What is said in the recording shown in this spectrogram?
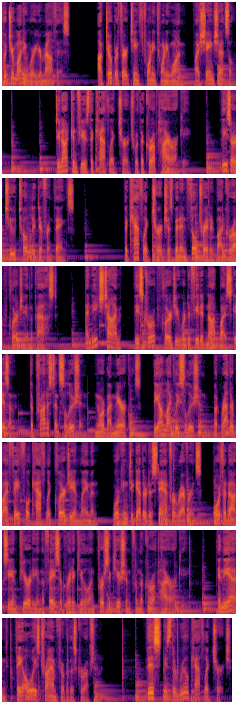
Put Your Money Where Your Mouth Is. October 13, 2021, by Shane Schetzel. Do not confuse the Catholic Church with the corrupt hierarchy. These are two totally different things. The Catholic Church has been infiltrated by corrupt clergy in the past. And each time, these corrupt clergy were defeated not by schism, the Protestant solution, nor by miracles, the unlikely solution, but rather by faithful Catholic clergy and laymen, working together to stand for reverence, orthodoxy, and purity in the face of ridicule and persecution from the corrupt hierarchy. In the end, they always triumphed over this corruption. This is the real Catholic Church.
